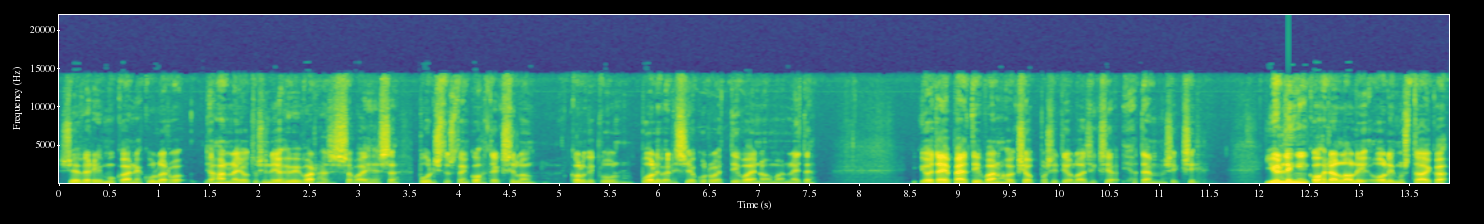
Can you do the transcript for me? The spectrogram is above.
syöveriin mukaan ja Kullervo ja Hanna joutui sinne jo hyvin varhaisessa vaiheessa puhdistusten kohteeksi silloin 30-luvun puolivälissä joku ruvettiin vainoamaan näitä, joita epäiltiin vanhoiksi oppositiolaisiksi ja, ja tämmöisiksi. Jyllingin kohdalla oli, oli musta aika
